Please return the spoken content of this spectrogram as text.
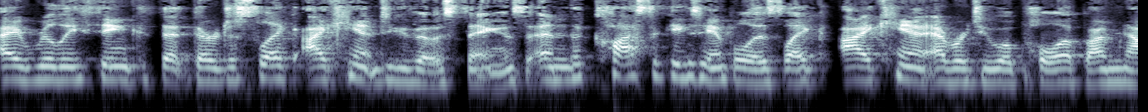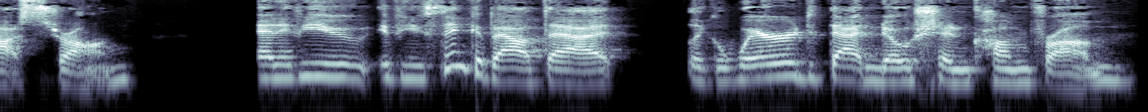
i really think that they're just like i can't do those things. And the classic example is like i can't ever do a pull up i'm not strong. And if you if you think about that like where did that notion come from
